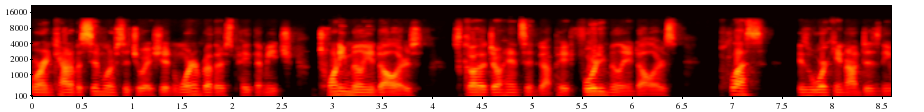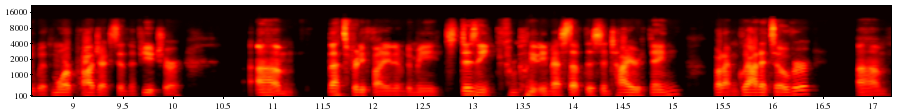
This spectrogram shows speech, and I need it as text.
were in kind of a similar situation. Warner Brothers paid them each $20 million. Scarlett Johansson got paid $40 million, plus is working on Disney with more projects in the future. Um, that's pretty funny to me. It's Disney completely messed up this entire thing, but I'm glad it's over. Um,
